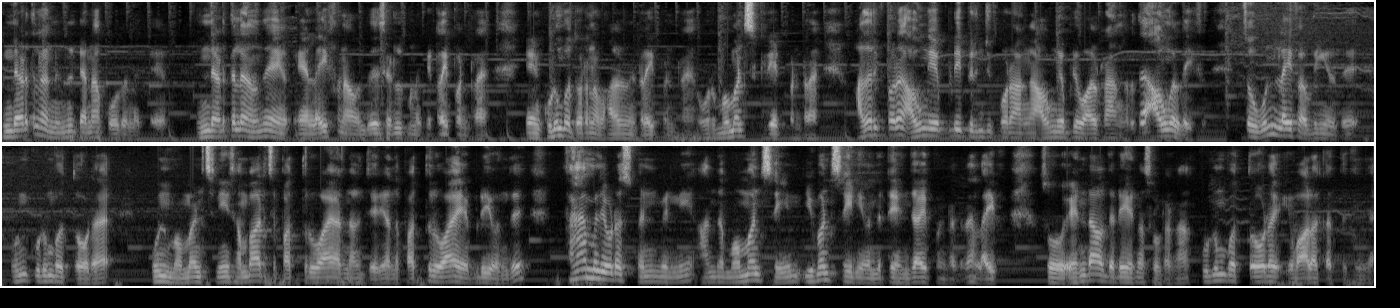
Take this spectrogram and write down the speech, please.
இந்த இடத்துல நான் நின்றுட்டேன்னா போதும் எனக்கு. இந்த இடத்துல வந்து என் என் லைஃப்பை நான் வந்து செட்டில் பண்ண ட்ரை பண்ணுறேன் என் குடும்பத்தோட நான் வாழணும் ட்ரை பண்ணுறேன் ஒரு மூமெண்ட்ஸ் க்ரியேட் பண்ணுறேன் அதற்கு பிறகு அவங்க எப்படி பிரிஞ்சு போகிறாங்க அவங்க எப்படி வாழ்கிறாங்கிறது அவங்க லைஃப் ஸோ உன் லைஃப் அப்படிங்கிறது உன் குடும்பத்தோட உன் மொமெண்ட்ஸ் நீ சம்பாரித்த பத்து ரூபாயாக இருந்தாலும் சரி அந்த பத்து ரூபாயை எப்படி வந்து ஃபேமிலியோட ஸ்பெண்ட் பண்ணி அந்த மொமெண்ட்ஸையும் ஈவெண்ட்ஸையும் நீ வந்துட்டு என்ஜாய் பண்ணுறது தான் life so end of the day என்ன சொல்கிறேன்னா குடும்பத்தோடு வாழ கற்றுக்குங்க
